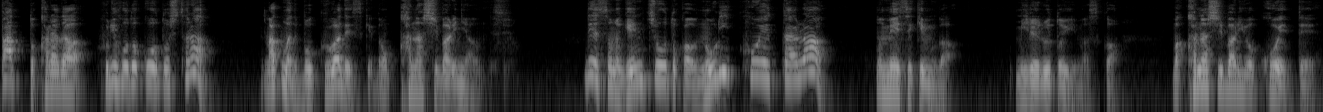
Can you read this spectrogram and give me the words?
パッと体振りほどこうとしたら、あくまで僕はですけど、金縛りに合うんですよ。で、その幻聴とかを乗り越えたら、まあ、明晰夢が見れると言いますか、まあ、金縛りを超えて、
